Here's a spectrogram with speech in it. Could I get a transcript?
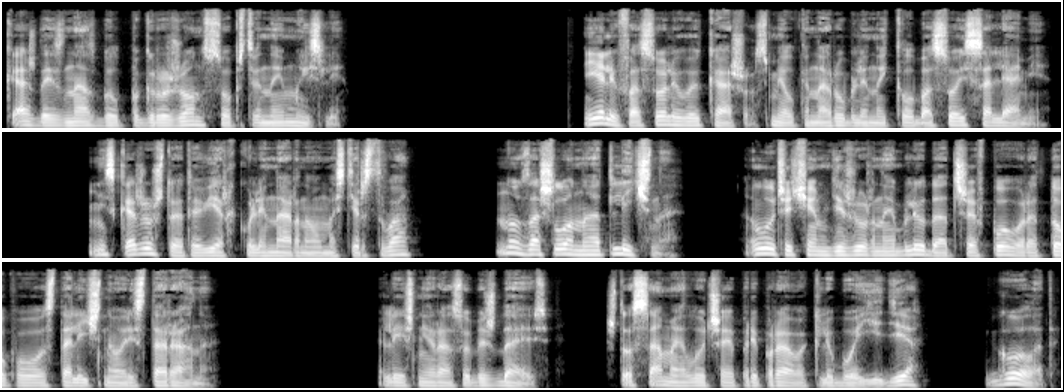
Каждый из нас был погружен в собственные мысли. Ели фасолевую кашу с мелко нарубленной колбасой и солями. Не скажу, что это верх кулинарного мастерства, но зашло на отлично. Лучше, чем дежурное блюдо от шеф-повара топового столичного ресторана. Лишний раз убеждаюсь, что самая лучшая приправа к любой еде – голод.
